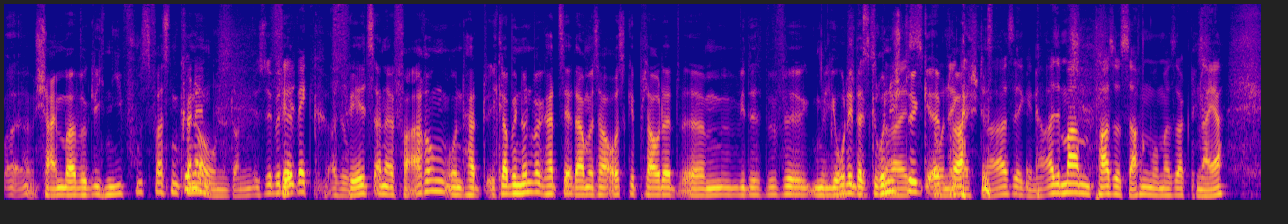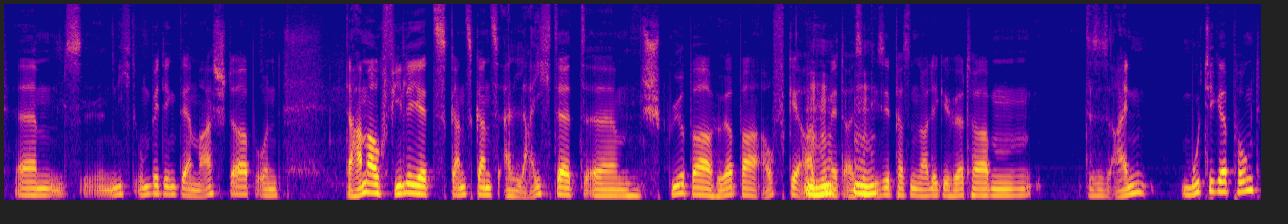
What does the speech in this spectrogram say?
äh, scheinbar wirklich nie Fuß fassen können. Genau, und dann ist er wieder Fehl, weg. Also fehlt es an Erfahrung und hat, ich glaube in Nürnberg hat es ja damals auch ausgeplaudert, ähm, wie, das, wie viel Millionen das Grundstück äh, Straße, genau. Also mal ein paar so Sachen, wo man sagt, naja, ähm, nicht unbedingt der Maßstab und da haben auch viele jetzt ganz, ganz erleichtert, ähm, spürbar, hörbar aufgeatmet, mhm, als sie mhm. diese Personale gehört haben. Das ist ein mutiger Punkt.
